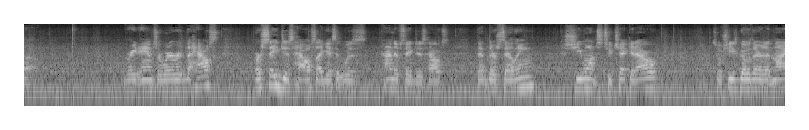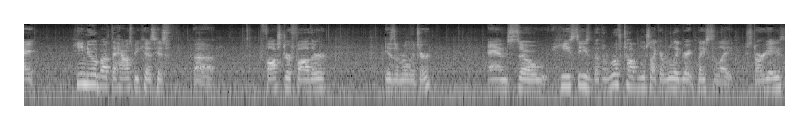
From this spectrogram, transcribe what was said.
uh, great aunts or whatever. The house or Sage's house, I guess it was kind of Sage's house that they're selling. She wants to check it out. So she goes there at night. He knew about the house because his uh, foster father is a realtor. And so he sees that the rooftop looks like a really great place to like stargaze.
